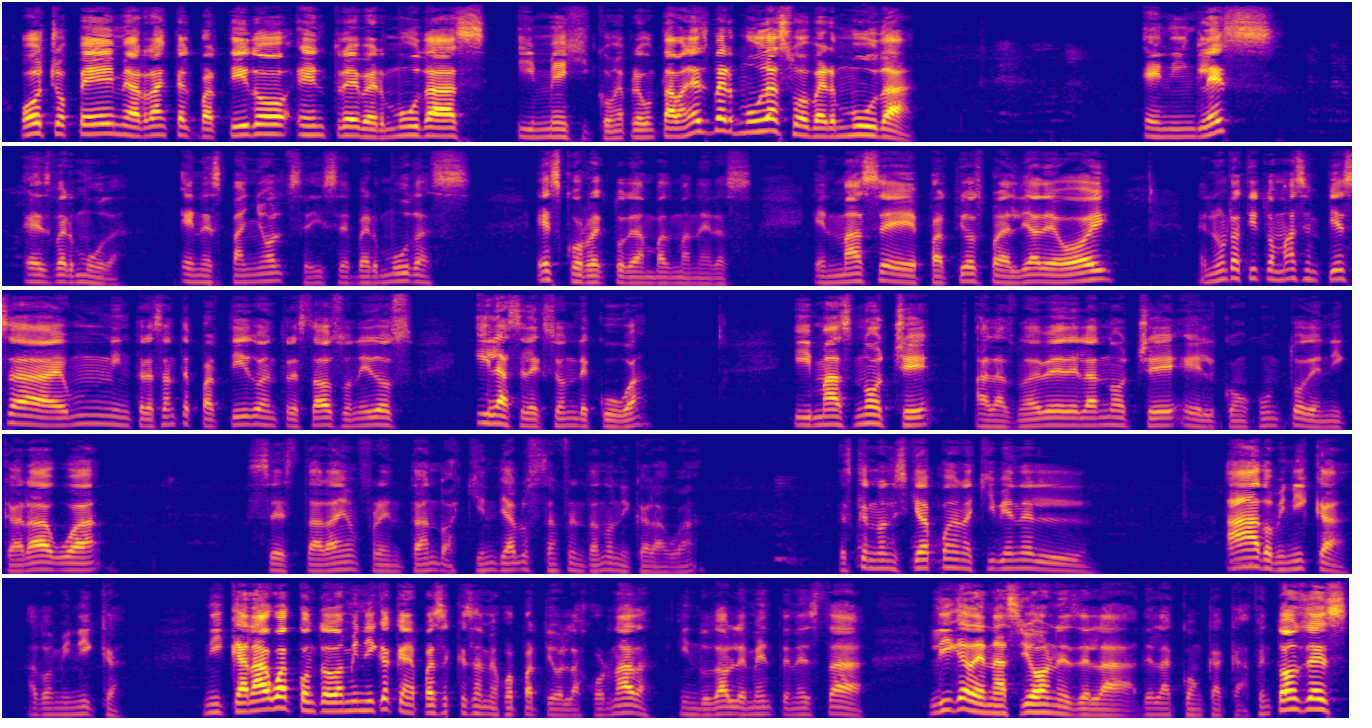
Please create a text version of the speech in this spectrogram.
8 pm arranca el partido entre Bermudas y México. Me preguntaban, ¿es Bermudas o Bermuda? En inglés es Bermuda. En español se dice Bermudas. Es correcto de ambas maneras. En más eh, partidos para el día de hoy, en un ratito más empieza un interesante partido entre Estados Unidos y la selección de Cuba. Y más noche, a las 9 de la noche, el conjunto de Nicaragua se estará enfrentando. ¿A quién diablos está enfrentando Nicaragua? Es que no ni siquiera ponen aquí bien el. Ah, Dominica, a Dominica. Nicaragua contra Dominica, que me parece que es el mejor partido de la jornada, indudablemente en esta Liga de Naciones de la, de la CONCACAF. Entonces,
